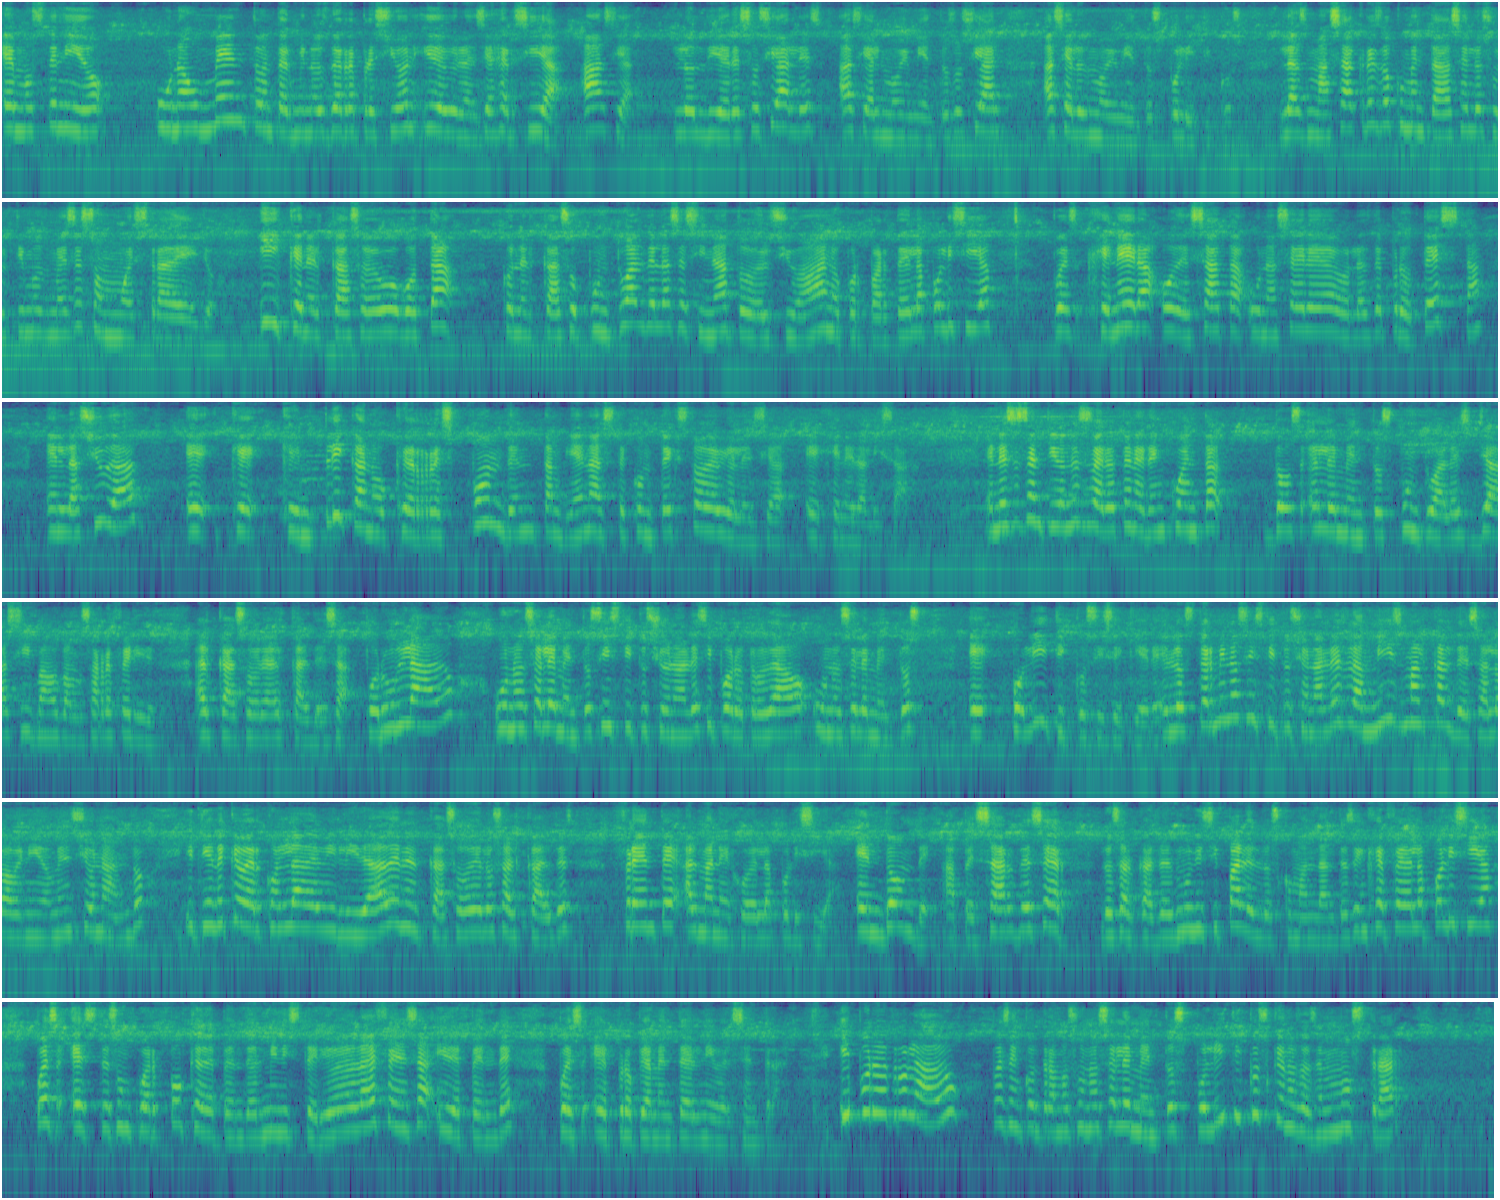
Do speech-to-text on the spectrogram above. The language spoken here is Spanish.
hemos tenido un aumento en términos de represión y de violencia ejercida hacia los líderes sociales, hacia el movimiento social, hacia los movimientos políticos. Las masacres documentadas en los últimos meses son muestra de ello y que en el caso de Bogotá, con el caso puntual del asesinato del ciudadano por parte de la policía, pues genera o desata una serie de olas de protesta en la ciudad eh, que, implican o que responden también a este contexto de violencia eh, generalizada. En ese sentido es necesario tener en cuenta dos elementos puntuales, ya si vamos, vamos a referir al caso de la alcaldesa. Por un lado, unos elementos institucionales y por otro lado, unos elementos eh, políticos, si se quiere. En los términos institucionales, la misma alcaldesa lo ha venido mencionando y tiene que ver con la debilidad en el caso de los alcaldes frente al manejo de la policía, en donde, a pesar de ser los alcaldes municipales los comandantes en jefe de la policía, pues este es un cuerpo que depende del Ministerio de la Defensa y depende pues eh, propiamente del nivel central. Y por otro lado, pues encontramos unos elementos políticos que nos hacen mostrar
